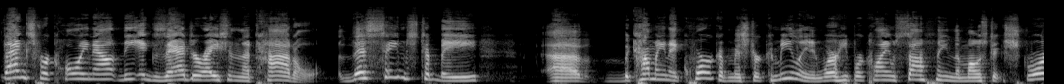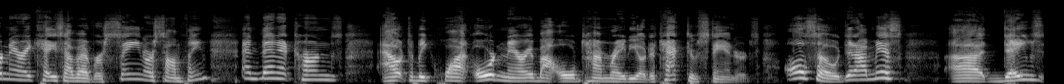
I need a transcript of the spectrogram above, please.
Thanks for calling out the exaggeration in the title. This seems to be uh, becoming a quirk of Mr. Chameleon, where he proclaims something the most extraordinary case I've ever seen or something, and then it turns out to be quite ordinary by old time radio detective standards. Also, did I miss uh, Dave's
